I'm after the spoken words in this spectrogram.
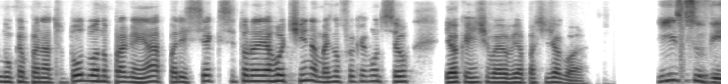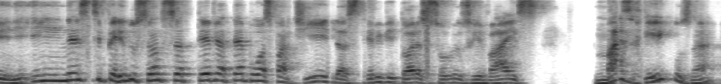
no campeonato todo ano para ganhar parecia que se tornaria rotina, mas não foi o que aconteceu e é o que a gente vai ouvir a partir de agora. Isso, Vini. E nesse período o Santos teve até boas partidas, teve vitórias sobre os rivais mais ricos, né?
